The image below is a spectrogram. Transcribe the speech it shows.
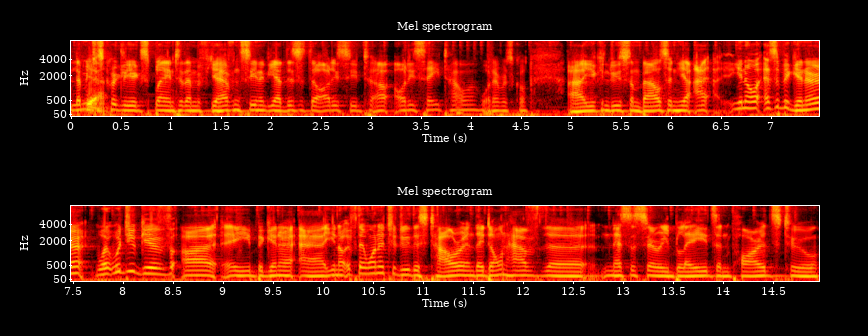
let me just quickly explain to them if you haven't seen it yet. This is the Odyssey to- Odyssey Tower, whatever it's called. Uh, you can do some battles in here. I, you know, as a beginner, what would you give uh, a beginner? Uh, you know, if they wanted to do this tower and they don't have the necessary blades and parts to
